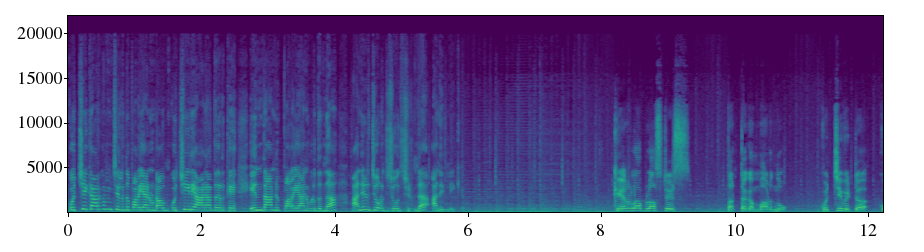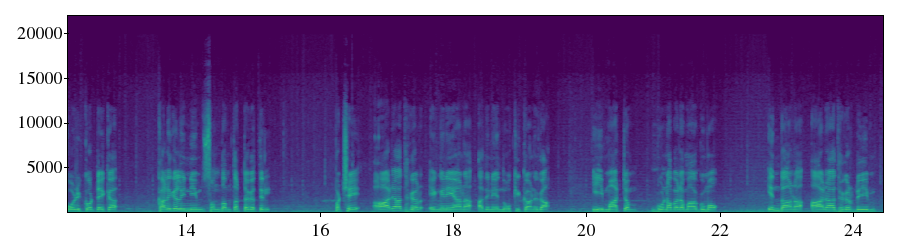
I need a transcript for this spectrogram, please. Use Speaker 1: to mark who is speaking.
Speaker 1: കൊച്ചിക്കാർക്കും ചിലത് പറയാനുണ്ടാവും. കൊച്ചിയിലെ ആരാധകർക്ക് എന്താണ് പറയാനുള്ളതെന്ന് അനിൽ ജോർജ് ചോദിച്ചിട്ടുണ്ട്. അനിലേക്ക്
Speaker 2: കേരള ബ്ലാസ്റ്റേഴ്സ് തട്ടകം മാറുന്നു. കൊച്ചി വിട്ട് കോഴിക്കോട്ടേക്ക്. കളികൾ ഇനിയും സ്വന്തം തട്ടകത്തിൽ. പക്ഷേ ആരാധകർ എങ്ങനെയാണ് അതിനെ നോക്കിക്കാണുക? ഈ മാറ്റം ഗുണപരമാകുമോ? എന്താണ് ആരാധകരുടെയും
